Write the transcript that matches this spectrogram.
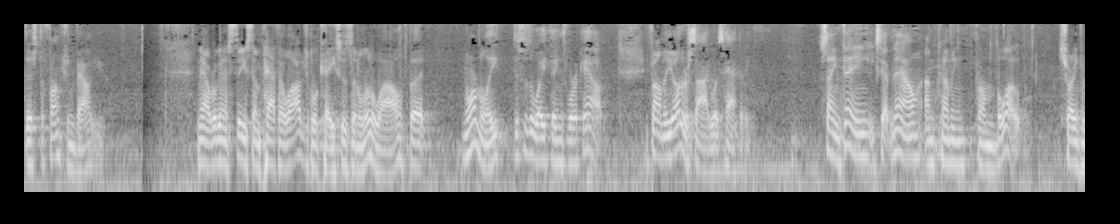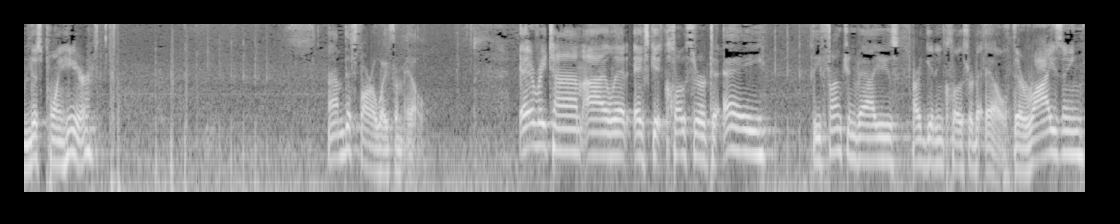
just the function value. Now, we're going to see some pathological cases in a little while, but normally this is the way things work out. If I'm on the other side, what's happening? Same thing, except now I'm coming from below. Starting from this point here, I'm this far away from L. Every time I let x get closer to a, the function values are getting closer to L. They're rising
